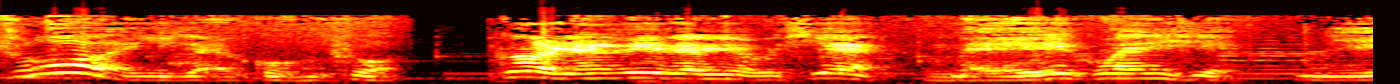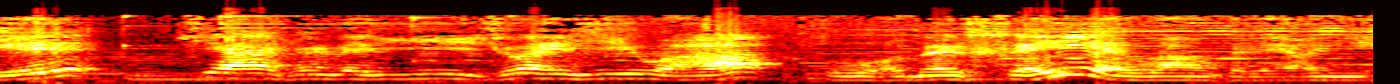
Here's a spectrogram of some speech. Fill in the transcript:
做一点工作，个人力量有限没关系，你加上了一砖一瓦，我们谁也忘不了你。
